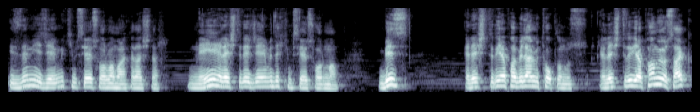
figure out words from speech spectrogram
izlemeyeceğimi kimseye sormam arkadaşlar. Neyi eleştireceğimi de kimseye sormam. Biz eleştiri yapabilen bir toplumuz. Eleştiri yapamıyorsak,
